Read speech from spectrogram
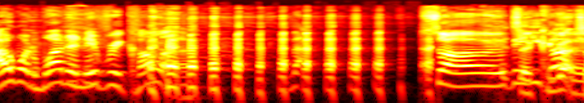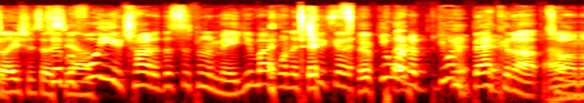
I want one in every color. so there So you congratulations, go. So before you try to discipline me, you might want to check it. You want to you want to back it up, Tom.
